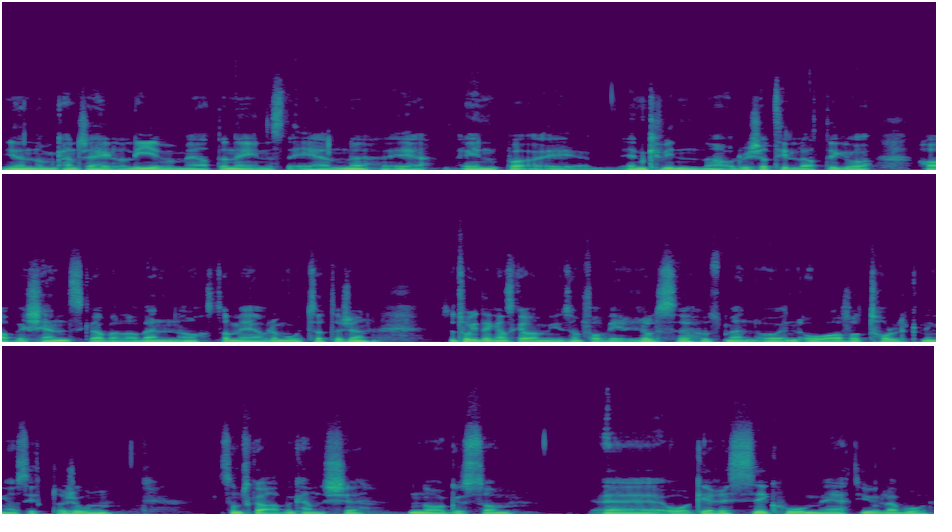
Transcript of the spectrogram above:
gjennom kanskje hele livet med at den eneste ene er en, på, er en kvinne, og du ikke har tillatt deg å ha bekjentskap eller venner som er av det motsatte kjønn, så tror jeg det kan skape mye som forvirrelse hos menn, og en overtolkning av situasjonen, som skaper kanskje noe som òg er risiko med et julebord.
